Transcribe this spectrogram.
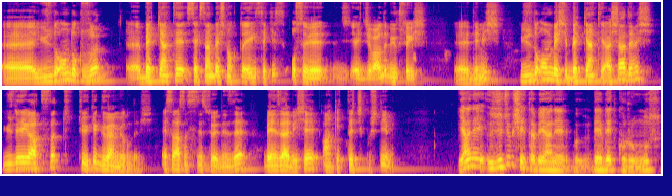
Ee, %19'u e, beklenti 85.58 o seviye e, civarında bir yükseliş e, demiş. %15'i beklentiye aşağı demiş. %56'sı da TÜİK'e güvenmiyorum demiş. Esasında sizin söylediğinizde benzer bir şey ankette çıkmış değil mi? Yani üzücü bir şey tabii yani devlet kurumumuz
